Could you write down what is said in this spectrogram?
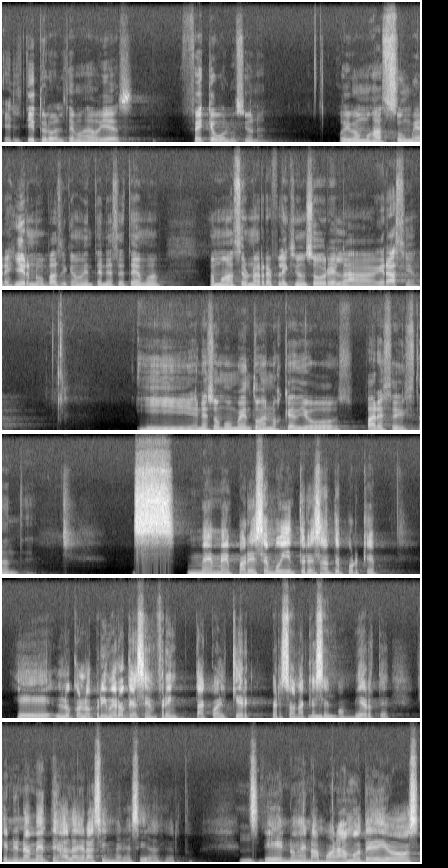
el título del tema de hoy es Fe que evoluciona. Hoy vamos a sumergirnos básicamente en ese tema. Vamos a hacer una reflexión sobre la gracia y en esos momentos en los que Dios parece distante. Me, parece muy interesante porque eh, lo, con lo primero que se enfrenta cualquier persona que se convierte genuinamente es a la gracia inmerecida, ¿cierto? Eh, nos enamoramos de Dios,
